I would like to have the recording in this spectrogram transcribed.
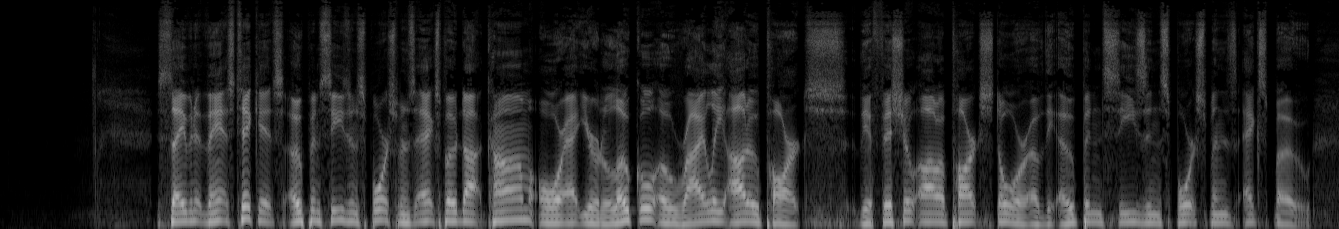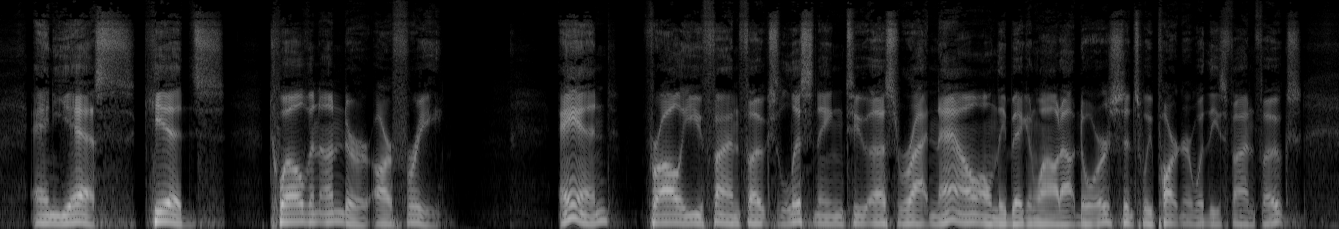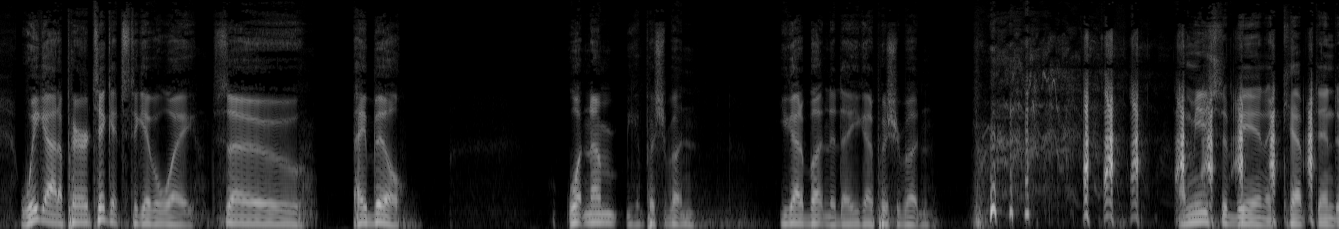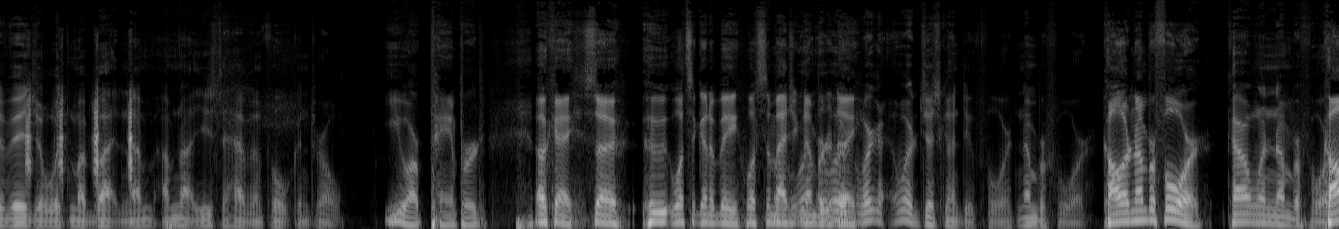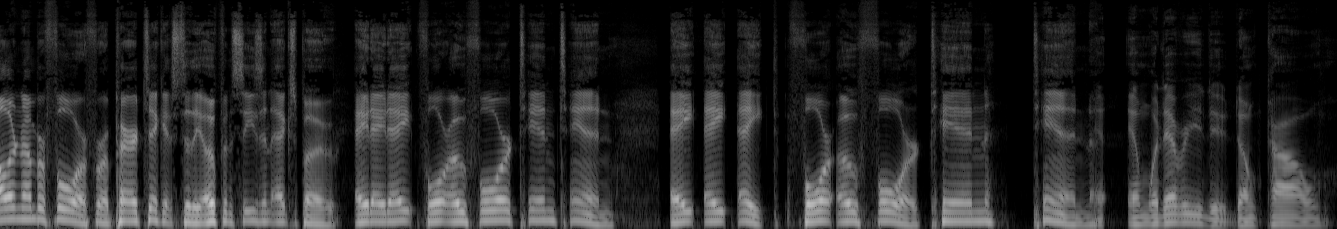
Save in advance tickets, open season sportsmansexpo.com or at your local O'Reilly Auto Parts, the official auto parts store of the open season Sportsman's Expo. And yes, kids 12 and under are free. And for all of you fine folks listening to us right now on the Big and Wild Outdoors, since we partner with these fine folks, we got a pair of tickets to give away. So, hey, Bill, what number? You can push your button. You got a button today. You got to push your button. I'm used to being a kept individual with my button. I'm I'm not used to having full control. You are pampered. Okay, so who? What's it going to be? What's the magic We're- number we're- today? We're we're just going to do four. Number four. Caller number four. Carolyn number four. Caller number four for a pair of tickets to the Open Season Expo. 888 404 1010. 888 404 1010. And whatever you do, don't call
